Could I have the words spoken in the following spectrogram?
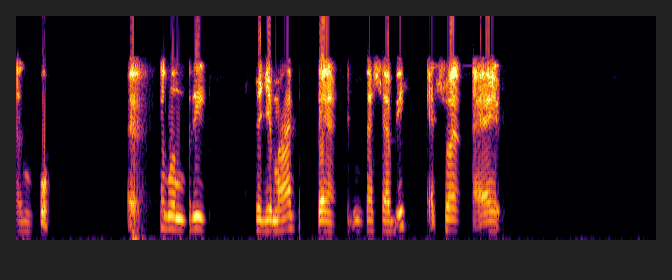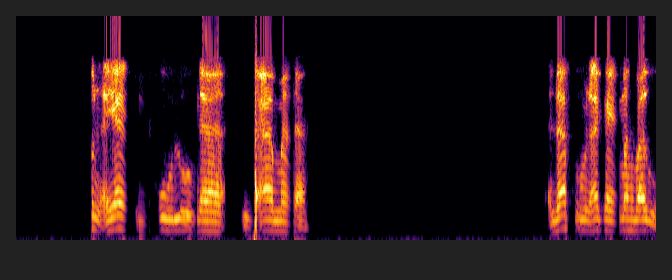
dan hukum. Mereka memberi terjemahan ayat Nasyabih Eswat ayat pun ayat Kuluna Ba'amana. Adalah pemulaan kalimah baru.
